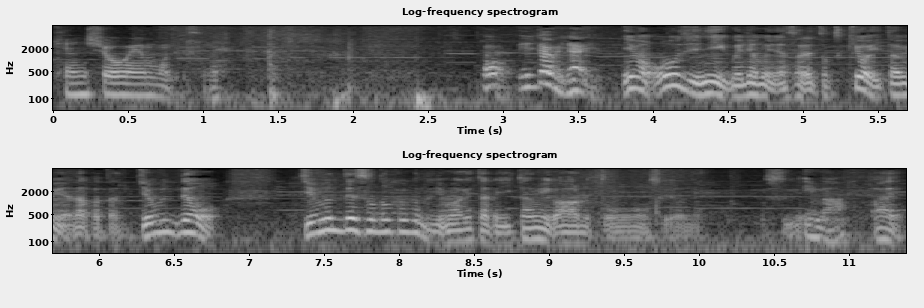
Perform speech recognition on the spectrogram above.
腱鞘炎もですねお痛みない？今王子にぐにゃぐにゃされた時は痛みはなかった。自分でも自分でその角度に曲げたら痛みがあると思うんですけどね。すげえ今？はい。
